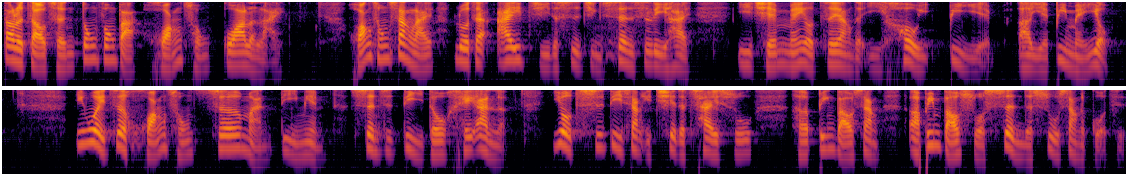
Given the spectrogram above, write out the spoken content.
到了早晨，东风把蝗虫刮了来，蝗虫上来落在埃及的市境，甚是厉害。以前没有这样的，以后必也啊也必没有，因为这蝗虫遮满地面，甚至地都黑暗了。又吃地上一切的菜蔬和冰雹上啊冰雹所剩的树上的果子。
